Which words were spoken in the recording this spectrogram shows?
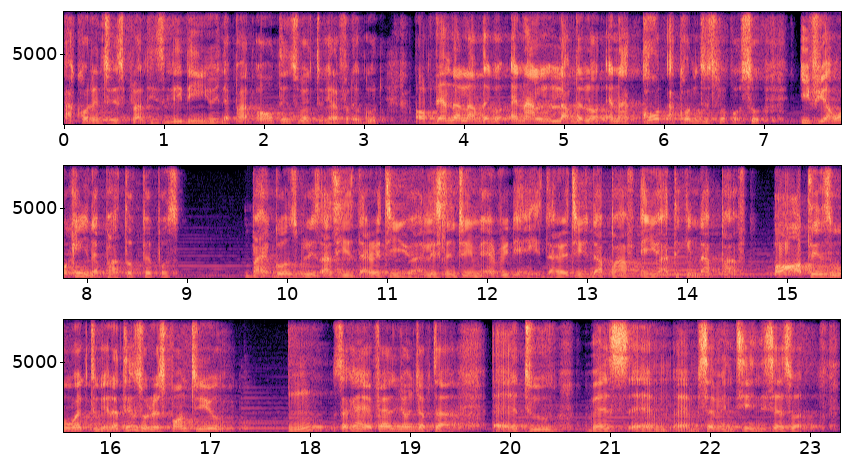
according to his plan. He's leading you in the path. All things work together for the good of them that love the God and I love the Lord and I called according to his purpose. So if you are walking in the path of purpose, by God's grace, as He's directing you, you are listening to Him every day, and He's directing you in that path, and you are taking that path. All things will work together. Things will respond to you. Hmm? Second, First John chapter uh, two, verse um, um, seventeen. It says what?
